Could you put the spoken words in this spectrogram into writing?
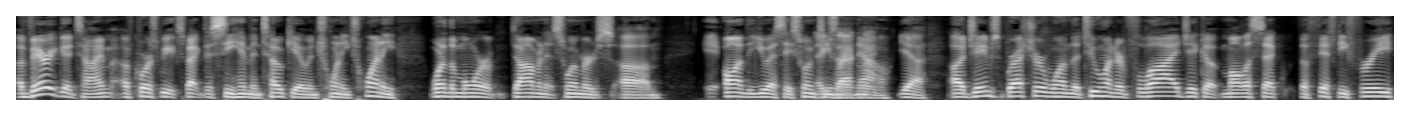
a very good time. Of course, we expect to see him in Tokyo in 2020. One of the more dominant swimmers um, on the USA swim team Exactly. right now. Yeah. Uh, James Brecher won the 200 fly. Jacob Molasek the 50 free.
